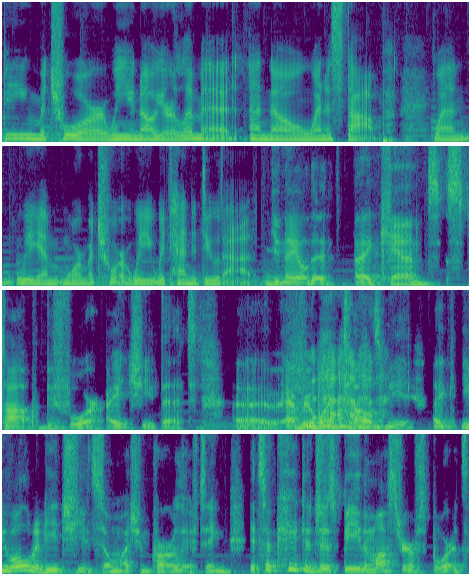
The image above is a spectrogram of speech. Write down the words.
being mature when you know your limit and know when to stop. When we get more mature, we, we tend to do that. You nailed it. I can't stop before I achieve that. Uh, everyone tells me, like, you've already achieved so much in powerlifting. It's okay to just be the master of sports.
